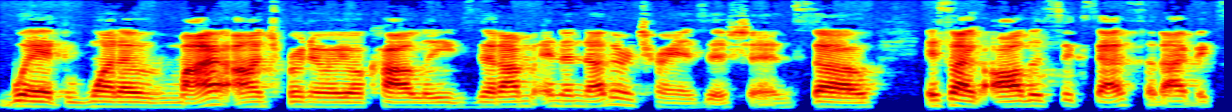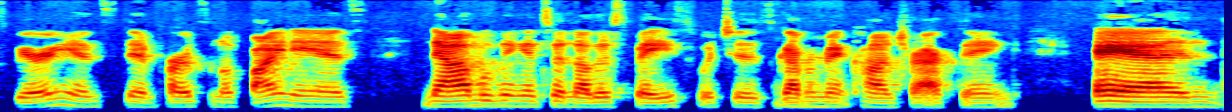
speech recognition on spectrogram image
with one of my entrepreneurial colleagues that I'm in another transition. So it's like all the success that I've experienced in personal finance now moving into another space, which is mm-hmm. government contracting. And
